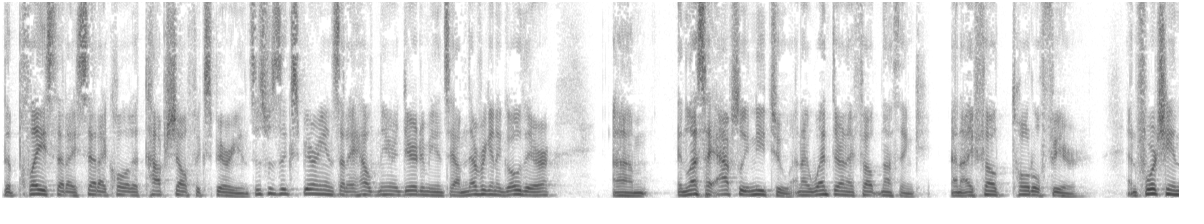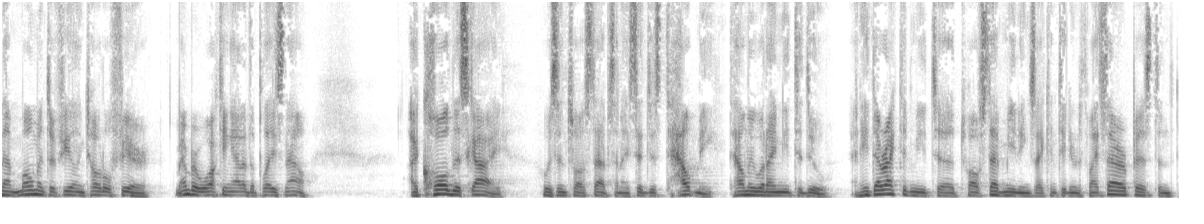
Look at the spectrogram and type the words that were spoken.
the place that I said I call it a top shelf experience. This was an experience that I held near and dear to me and say, I'm never going to go there um, unless I absolutely need to. And I went there and I felt nothing. And I felt total fear. And fortunately, in that moment of feeling total fear, remember walking out of the place now, I called this guy who was in 12 steps and I said, just help me. Tell me what I need to do. And he directed me to 12 step meetings. I continued with my therapist and,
